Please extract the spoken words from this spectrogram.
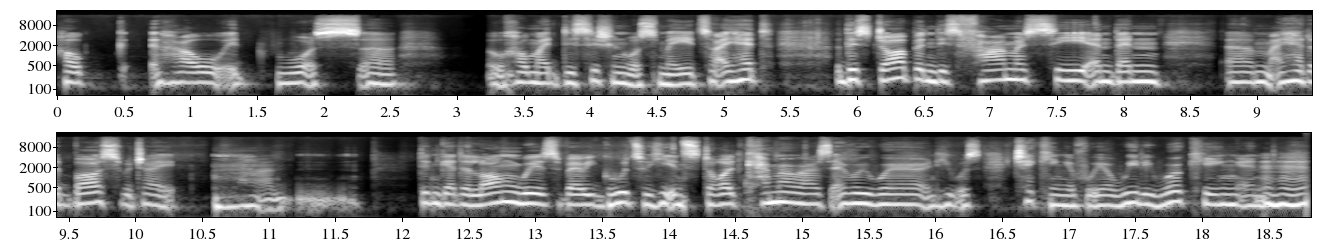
how how it was. Uh, how my decision was made. So I had this job in this pharmacy, and then um, I had a boss which I didn't get along with very good. So he installed cameras everywhere and he was checking if we are really working. And mm-hmm.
